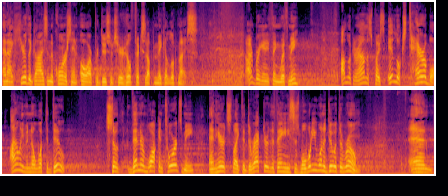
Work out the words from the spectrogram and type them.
And I hear the guys in the corner saying, Oh, our producer's here. He'll fix it up and make it look nice. I didn't bring anything with me. I'm looking around this place. It looks terrible. I don't even know what to do. So then they're walking towards me, and here it's like the director of the thing, and he says, Well, what do you want to do with the room? And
